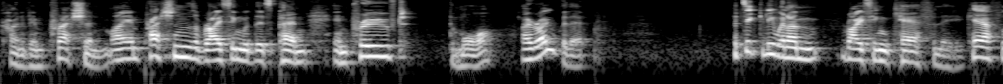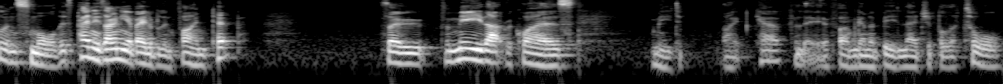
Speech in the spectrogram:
kind of impression. My impressions of writing with this pen improved the more I wrote with it. Particularly when I'm writing carefully, careful and small. This pen is only available in fine tip. So for me that requires me to write carefully if I'm going to be legible at all.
